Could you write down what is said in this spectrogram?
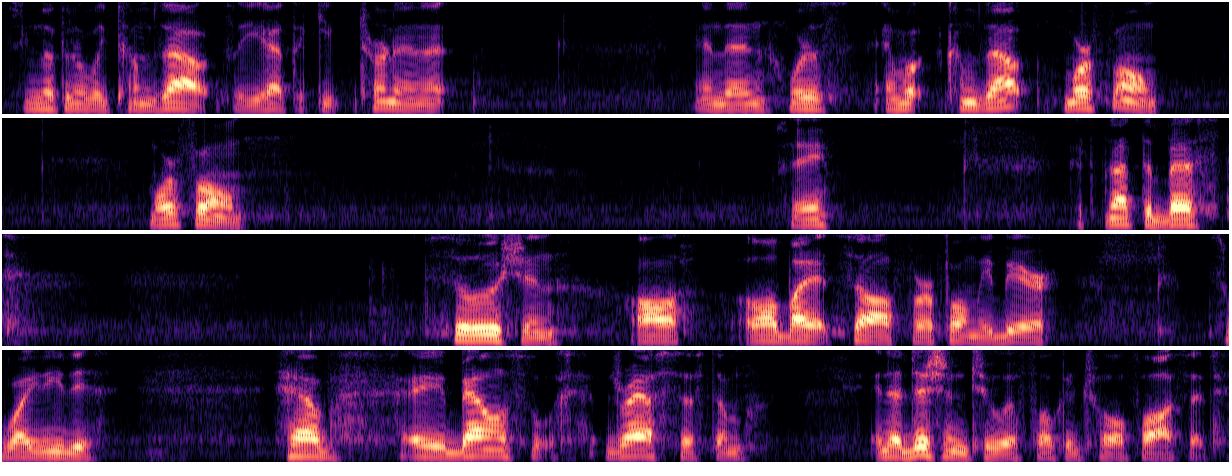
See, nothing really comes out, so you have to keep turning it. And then what is, and what comes out? More foam. More foam. See? It's not the best solution all, all by itself for a foamy beer. That's why you need to have a balanced draft system in addition to a flow control faucet.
